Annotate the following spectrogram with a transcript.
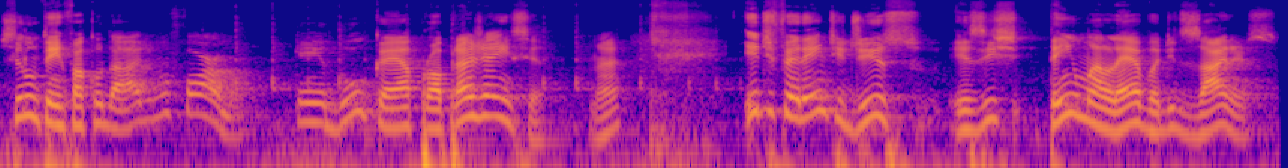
Se não tem faculdade, não forma. Quem educa é a própria agência, né? E diferente disso, existe, tem uma leva de designers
